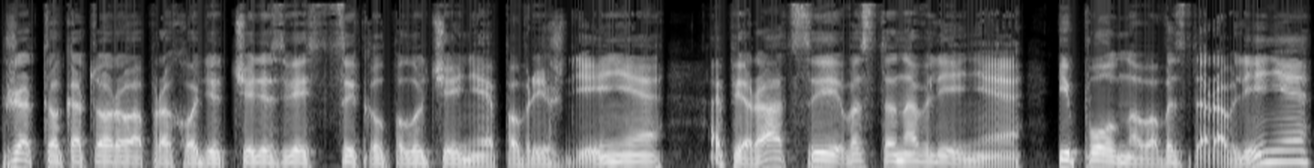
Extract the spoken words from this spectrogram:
жертва которого проходит через весь цикл получения повреждения, операции, восстановления и полного выздоровления,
